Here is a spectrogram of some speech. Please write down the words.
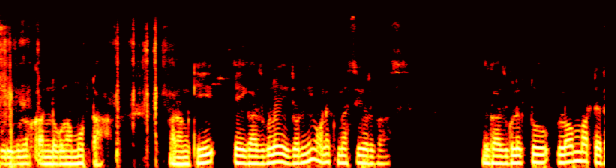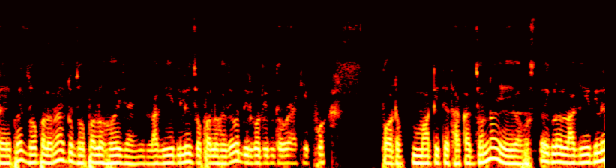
গুড়িগুলো কাণ্ডগুলো মোটা। কারণ কি এই গাছগুলো এই জন্যই অনেক ম্যাসিওর গাছ। গাছগুলো একটু লম্বাটে টাইপের ঝোপালো না, একটু ঝোপালো হয়ে যায়। লাগিয়ে দিলেই ঝোপালো হয়ে যাবে। দীর্ঘদিন তো একই পট, মাটিতে থাকার জন্য এই অবস্থা। এগুলো লাগিয়ে দিলে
